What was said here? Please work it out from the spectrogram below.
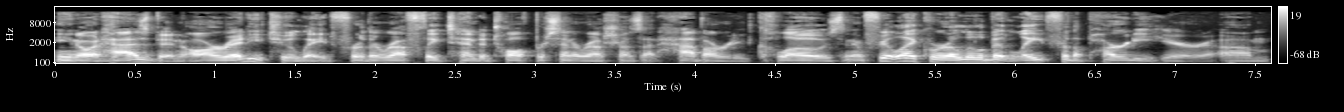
you know, it has been already too late for the roughly 10 to 12% of restaurants that have already closed. And I feel like we're a little bit late for the party here. Um,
